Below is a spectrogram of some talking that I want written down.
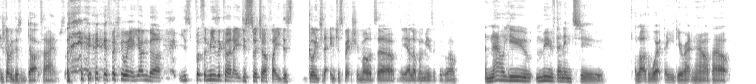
it's got me through some dark times, especially when you're younger. You just put some music on and you just switch off, like you just go into that introspection mode. So yeah, I love my music as well. And now you move then into a lot of the work that you do right now about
